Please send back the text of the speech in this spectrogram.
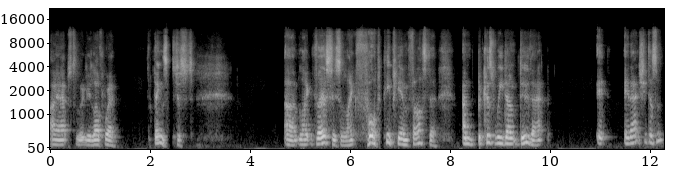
I absolutely love, where things just uh, like verses are like four bpm faster and because we don't do that it it actually doesn't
